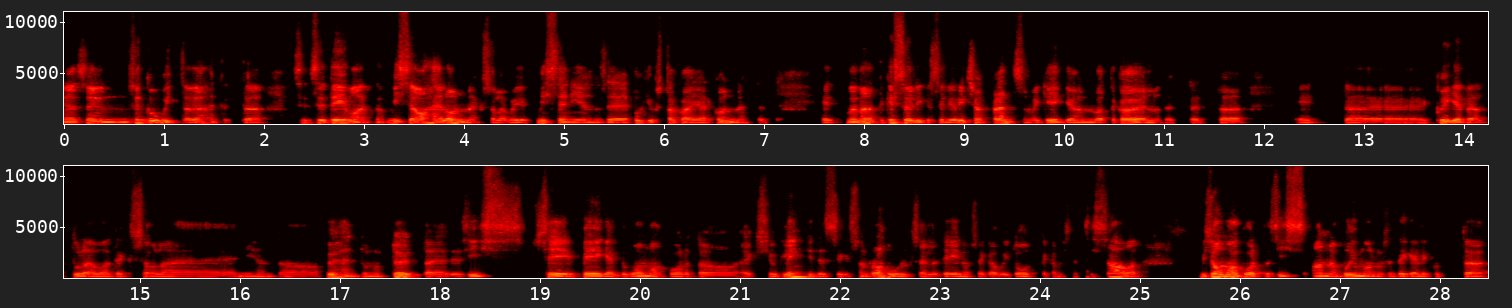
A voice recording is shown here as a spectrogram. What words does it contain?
ja see on, see on ka huvitav jah, et, et äh, see, see teema, et noh, mis see ahel on, eks ole, või mis see nii-öelda see põhjus-tagajärg on, et, et, et ma ei mäleta, kes see oli, kas see oli Richard Branson või keegi on vaata ka öelnud, et, et, et Äh, kõigepealt tulevad, eks ole, nii-öelda pühendunud töötajad ja siis see peegeldub omakorda, eks ju, klientidesse, kes on rahul selle teenusega või tootega, mis nad siis saavad, mis omakorda siis annab võimaluse tegelikult äh,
